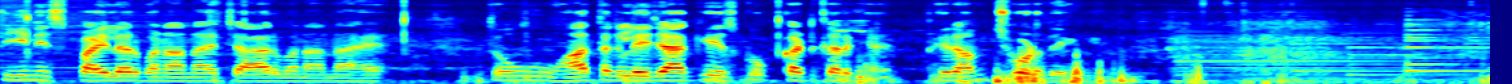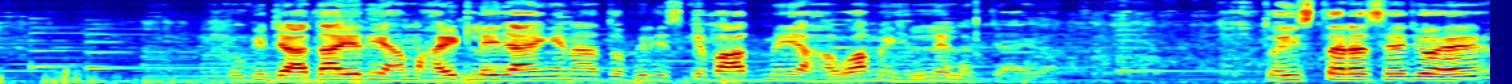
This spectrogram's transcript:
तीन स्पाइलर बनाना है, चार बनाना है तो वहाँ तक ले जाके इसको कट करके फिर हम छोड़ देंगे। क्योंकि ज़्यादा यदि हम हाइट ले जाएँगे ना तो फिर इसके बाद में यह हवा में हिलने लग जाएगा। तो इस तरह से जो है,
